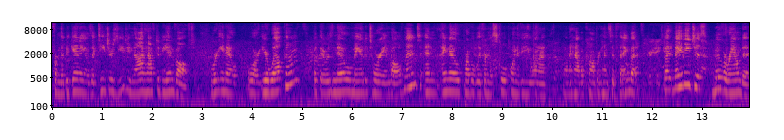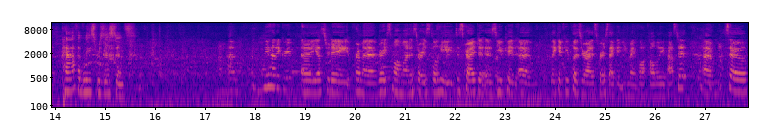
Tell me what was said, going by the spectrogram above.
from the beginning, it was like teachers, you do not have to be involved. We're you know, or you're welcome, but there was no mandatory involvement. And I know probably from a school point of view, you want to want to have a comprehensive thing, but but maybe just move around it. Path of least resistance. Um, we had a group uh, yesterday from a very small Montessori school. He described it as you could, um, like, if you close your eyes for a second, you might walk all the way past it. Um, so,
